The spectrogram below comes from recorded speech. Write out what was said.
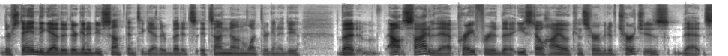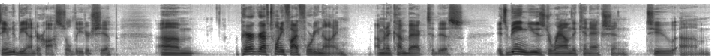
they're staying together. They're going to do something together, but it's it's unknown what they're going to do. But outside of that, pray for the East Ohio conservative churches that seem to be under hostile leadership. Um, paragraph 2549, I'm going to come back to this. It's being used around the connection to um,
